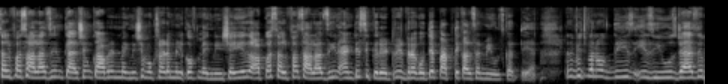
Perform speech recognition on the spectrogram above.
Sulfasalazine calcium carbonate magnesium oxide milk of magnesia ये आपका सल्फासालाजीन एंटी सिक्रेटरी ड्रग होते हैं पैप्टिक अल्सर में यूज़ करते हैं। Which one of these is use as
